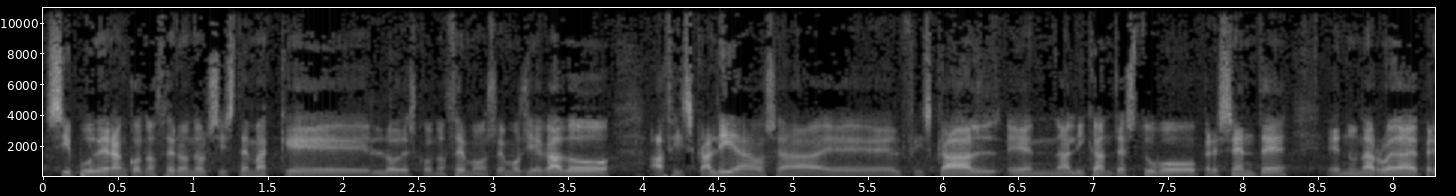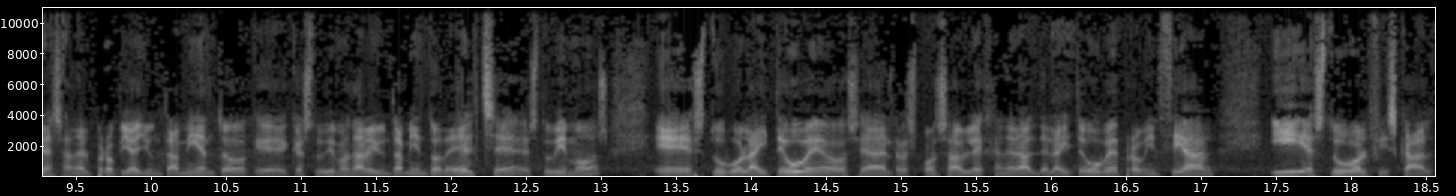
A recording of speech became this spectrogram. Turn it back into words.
si pudieran conocer o no el sistema, que lo desconocemos. Hemos llegado a Fiscalía, o sea, eh, el fiscal en Alicante estuvo presente en una rueda de prensa en el propio ayuntamiento que, estuvimos, en el ayuntamiento de Elche estuvimos, eh, estuvo la ITV, o sea, el responsable general de la ITV provincial, y estuvo el fiscal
